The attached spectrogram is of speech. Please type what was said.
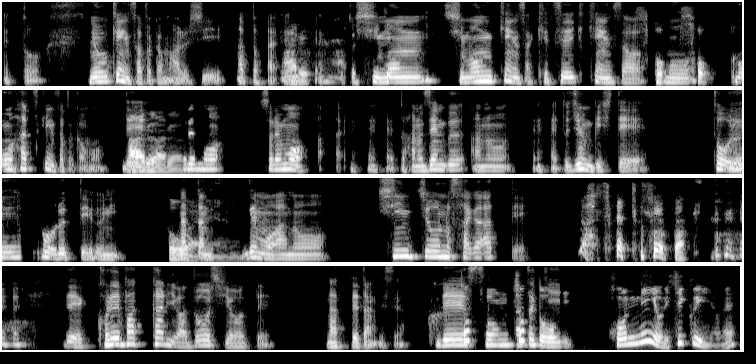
えっと、尿検査とかもあるし、あと、えあるえっと指紋、指紋検査、血液検査、もう、そ毛髪検査とかも。う、で、あるあるある。それも、それも、あええっと、あの、全部、あの、えっと、準備して、通る、通るっていうふうになったんです。で、も、あの、身長の差があって、あ、そうやった、そうやった。で、こればっかりはどうしようってなってたんですよ。で、そんな時、本人より低いんよね。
